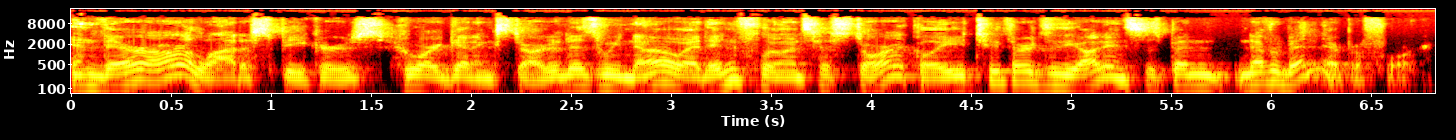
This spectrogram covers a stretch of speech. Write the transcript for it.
and there are a lot of speakers who are getting started. As we know, at Influence, historically, two thirds of the audience has been never been there before.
